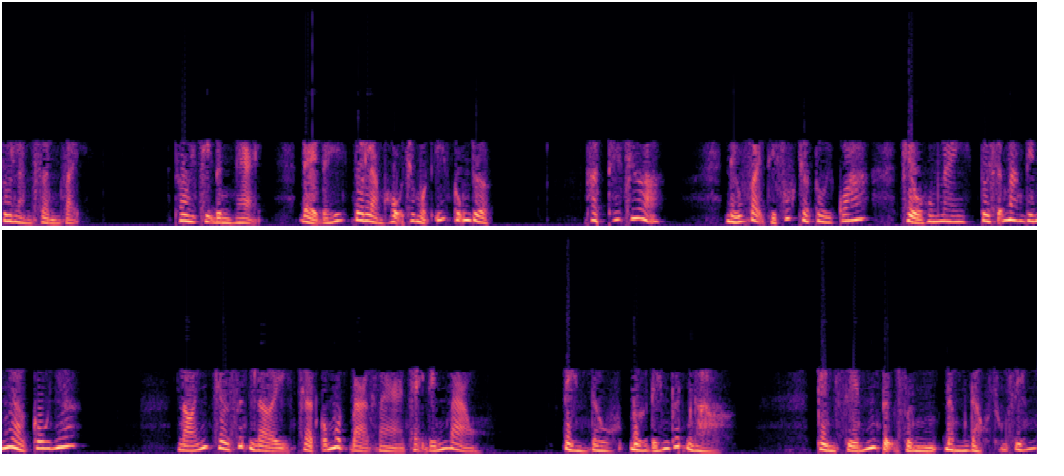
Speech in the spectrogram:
tôi làm dần vậy. Thôi chị đừng ngại, để đấy tôi làm hộ cho một ít cũng được. Thật thế chứ ạ? Nếu vậy thì phúc cho tôi quá, chiều hôm nay tôi sẽ mang đến nhờ cô nhé. Nói chưa dứt lời, chợt có một bà già chạy đến bảo. Tìm đầu đưa đến bất ngờ. Kim Xuyến tự dưng đâm đầu xuống giếng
